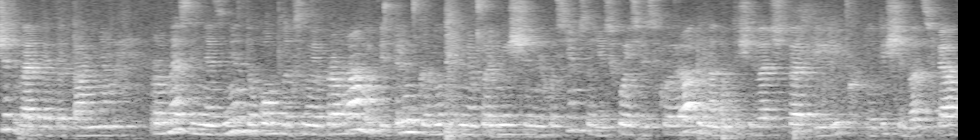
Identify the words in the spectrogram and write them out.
Четверте питання. Про внесення змін до комплексної програми підтримки внутрішньо переміщених осіб Садівської сільської ради на 2024 рік 2025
